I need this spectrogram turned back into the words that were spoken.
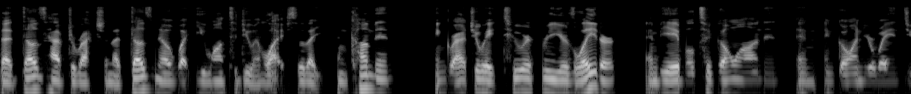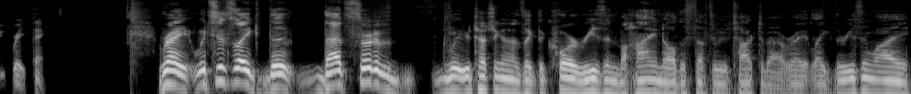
that does have direction, that does know what you want to do in life, so that you can come in and graduate two or three years later and be able to go on and, and, and go on your way and do great things. Right, which is like the that's sort of what you're touching on is like the core reason behind all the stuff that we've talked about, right? Like the reason why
